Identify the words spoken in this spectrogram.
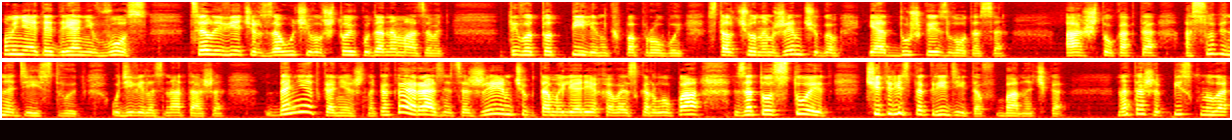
у меня этой дряни воз. Целый вечер заучивал что и куда намазывать. Ты вот тот пилинг попробуй с толченым жемчугом и отдушкой из лотоса. А что как то особенно действует? Удивилась наташа. Да нет конечно какая разница жемчуг там или ореховая скорлупа зато стоит четыреста кредитов баночка. Наташа пискнула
